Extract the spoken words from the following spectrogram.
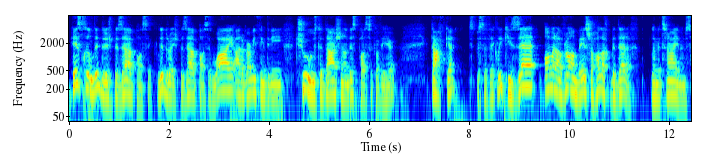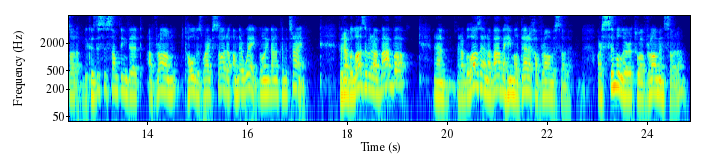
Hischel lidrish bezah pasuk, lidrish bezah pasuk. Why, out of everything, did he choose to darshan on this pasuk over here? Dafke, specifically, kizeh Omer Avram beis shahalach bederech lemitzrayim im Sarah, because this is something that Avram told his wife Sarah on their way, going down to Mitzrayim. V'Rabbalazar v'Rababa, and Rabbalazar and Rababa hemal derech Avram v'Sarah are similar to Avram and Sarah,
